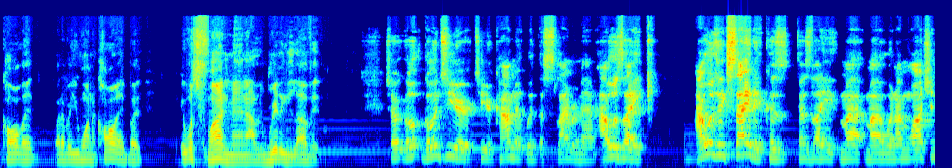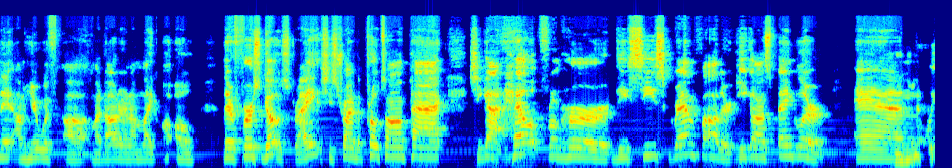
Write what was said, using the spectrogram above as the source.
call it whatever you want to call it, but it was fun, man. I really love it. So go going to your to your comment with the Slimer man. I was like, I was excited because because like my my when I'm watching it, I'm here with uh my daughter and I'm like, uh oh, their first ghost, right? She's trying to proton pack. She got help from her deceased grandfather, Egon Spengler. And we,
